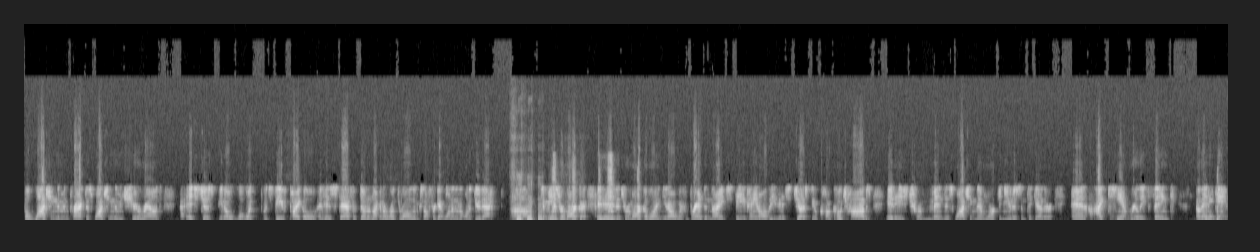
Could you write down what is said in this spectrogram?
But watching them in practice, watching them in shoot around, it's just, you know, what, what, what Steve Pikiell and his staff have done. I'm not going to run through all of them because I'll forget one and I don't want to do that um, to me is remarkable. It is. It's remarkable. And you know, Brandin Knight, Steve Hain, all these. It's just you know, Coach Hobbs. It is tremendous watching them work in unison together. And I can't really think of any game,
